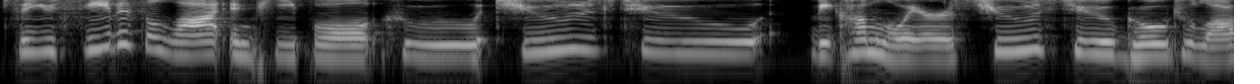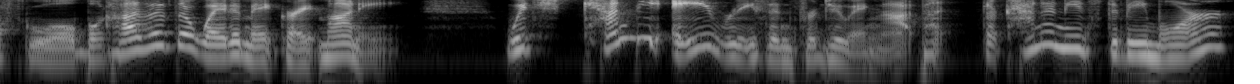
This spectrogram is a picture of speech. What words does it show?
So you see this a lot in people who choose to become lawyers, choose to go to law school because it's a way to make great money which can be a reason for doing that, but there kind of needs to be more.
